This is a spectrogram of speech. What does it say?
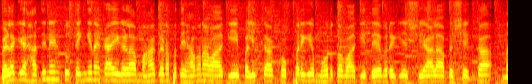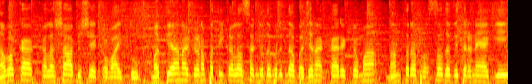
ಬೆಳಗ್ಗೆ ಹದಿನೆಂಟು ತೆಂಗಿನಕಾಯಿಗಳ ಮಹಾಗಣಪತಿ ಹವನವಾಗಿ ಬಳಿಕ ಕೊಪ್ಪರಿಗೆ ಮುಹೂರ್ತವಾಗಿ ದೇವರಿಗೆ ಶಿಯಾಳ ಅಭಿಷೇಕ ನವಕ ಕಲಶಾಭಿಷೇಕವಾಯಿತು. ಮಧ್ಯಾಹ್ನ ಗಣಪತಿ ಕಲಾ ಸಂಘದವರಿಂದ ಭಜನಾ ಕಾರ್ಯಕ್ರಮ, ನಂತರ ಪ್ರಸಾದ ವಿತರಣೆಯಾಗಿ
